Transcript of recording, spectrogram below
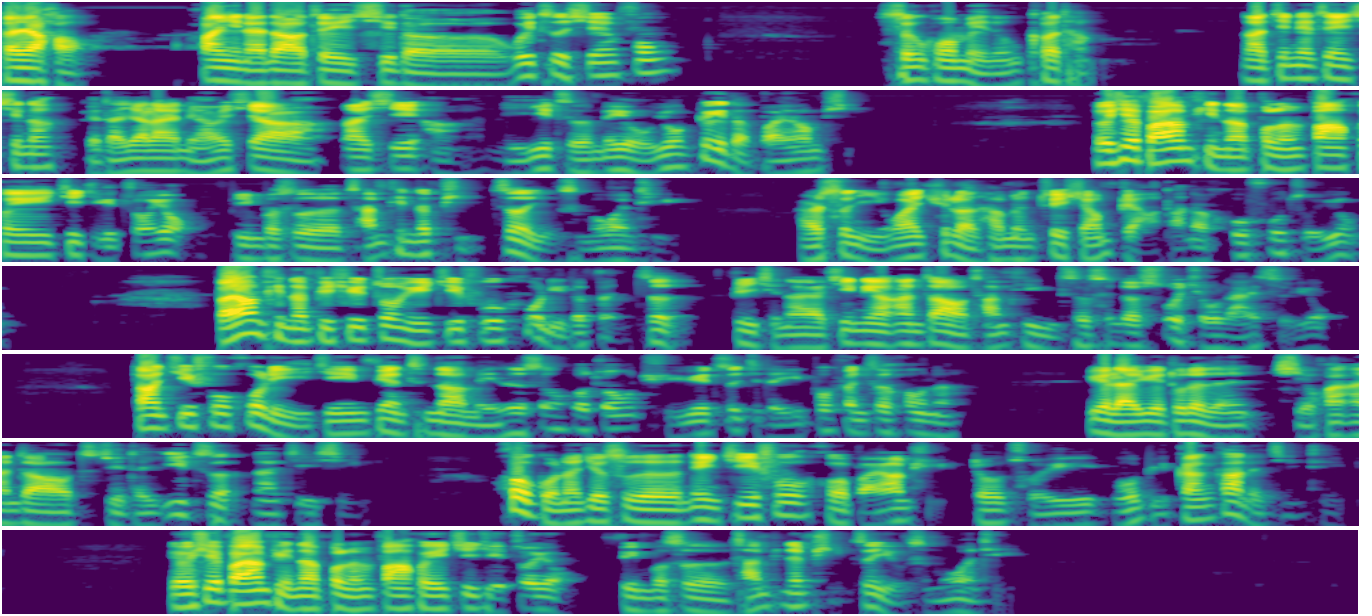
大家好，欢迎来到这一期的微智先锋生活美容课堂。那今天这一期呢，给大家来聊一下那些啊你一直没有用对的保养品。有些保养品呢不能发挥积极作用，并不是产品的品质有什么问题，而是你歪曲了他们最想表达的护肤作用。保养品呢必须忠于肌肤护理的本质，并且呢要尽量按照产品自身的诉求来使用。当肌肤护理已经变成了每日生活中取悦自己的一部分之后呢，越来越多的人喜欢按照自己的意志来进行，后果呢就是令肌肤和保养品都处于无比尴尬的境地。有些保养品呢不能发挥积极作用，并不是产品的品质有什么问题，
